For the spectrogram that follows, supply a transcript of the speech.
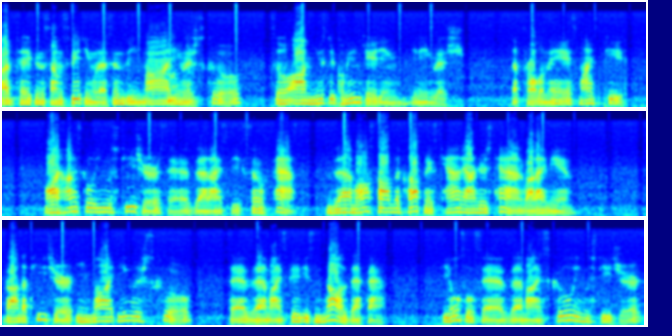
I've taken some speaking lessons in my English school, so I'm used to communicating in English. The problem is my speed. My high school English teacher says that I speak so fast that most of the classmates can't understand what I mean. But the teacher in my English school says that my speed is not that fast. He also says that my school English teacher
